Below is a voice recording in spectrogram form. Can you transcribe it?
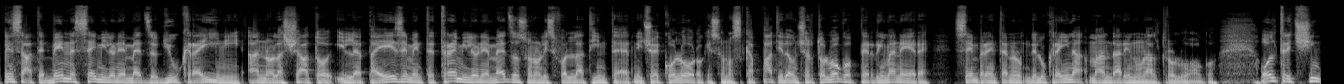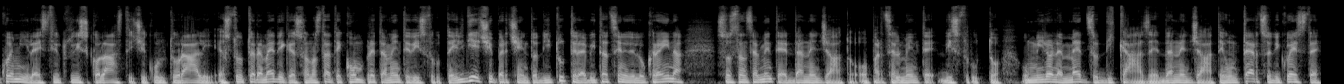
Pensate, ben 6 milioni e mezzo di ucraini hanno lasciato il paese, mentre 3 milioni e mezzo sono sono gli sfollati interni, cioè coloro che sono scappati da un certo luogo per rimanere sempre all'interno dell'Ucraina ma andare in un altro luogo. Oltre 5.000 istituti scolastici, culturali e strutture mediche sono state completamente distrutte. Il 10% di tutte le abitazioni dell'Ucraina sostanzialmente è danneggiato o parzialmente distrutto. Un milione e mezzo di case danneggiate, un terzo di queste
